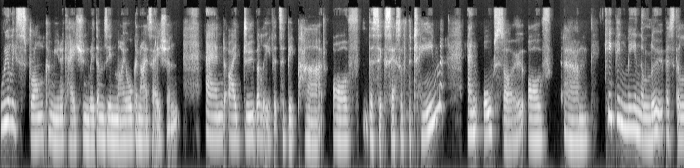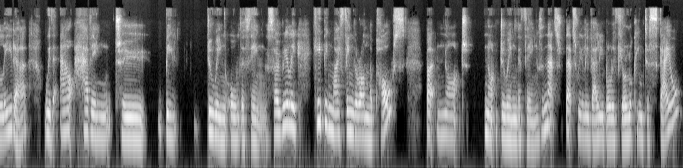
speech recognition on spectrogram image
really strong communication rhythms in my organization. And I do believe it's a big part of the success of the team and also of um, keeping me in the loop as the leader without having to be doing all the things. So, really keeping my finger on the pulse, but not not doing the things and that's that's really valuable if you're looking to scale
